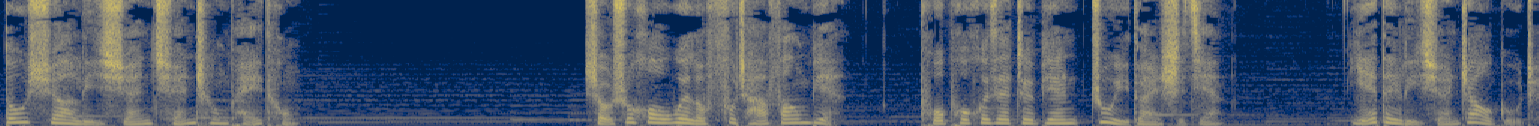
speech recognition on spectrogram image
都需要李璇全程陪同。手术后为了复查方便，婆婆会在这边住一段时间，也得李璇照顾着。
